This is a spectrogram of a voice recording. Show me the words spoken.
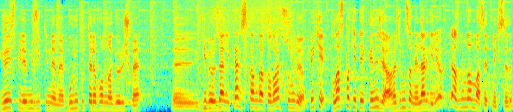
USB ile müzik dinleme, Bluetooth telefonla görüşme e, gibi özellikler standart olarak sunuluyor. Peki Plus paketi eklenince aracımıza neler geliyor? Biraz bundan bahsetmek istedim.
